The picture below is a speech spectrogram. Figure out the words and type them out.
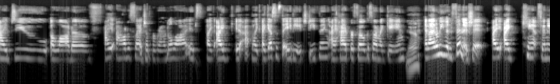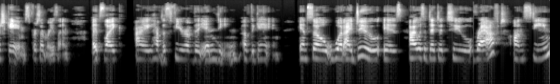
I do a lot of. I honestly I jump around a lot. It's like I it, like I guess it's the ADHD thing. I hyper focus on a game, Yeah. and I don't even finish it. I I can't finish games for some reason. It's like I have this fear of the ending of the game. And so what I do is I was addicted to Raft on Steam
